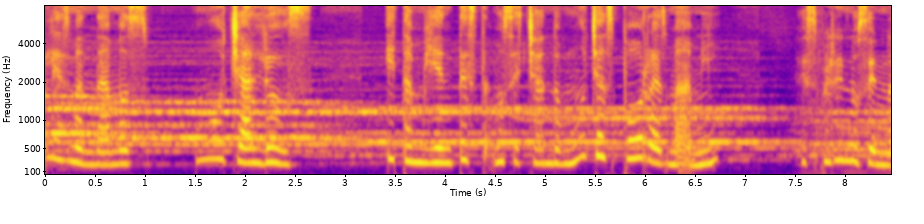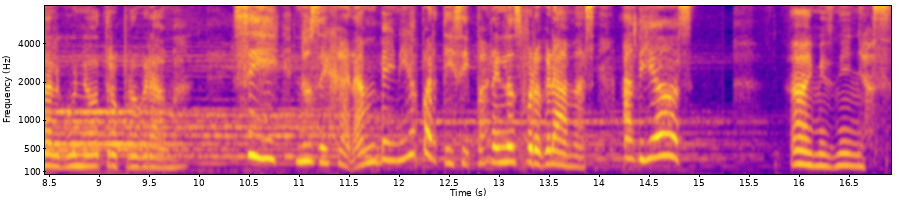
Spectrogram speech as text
les mandamos mucha luz. Y también te estamos echando muchas porras, mami. Espérenos en algún otro programa. Sí, nos dejarán venir a participar en los programas. Adiós. Ay, mis niñas.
